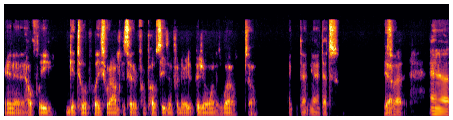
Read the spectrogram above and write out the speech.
and then hopefully get to a place where I'm considered for postseason for Division One as well. So, that, yeah, that's, that's yeah. What, and uh,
